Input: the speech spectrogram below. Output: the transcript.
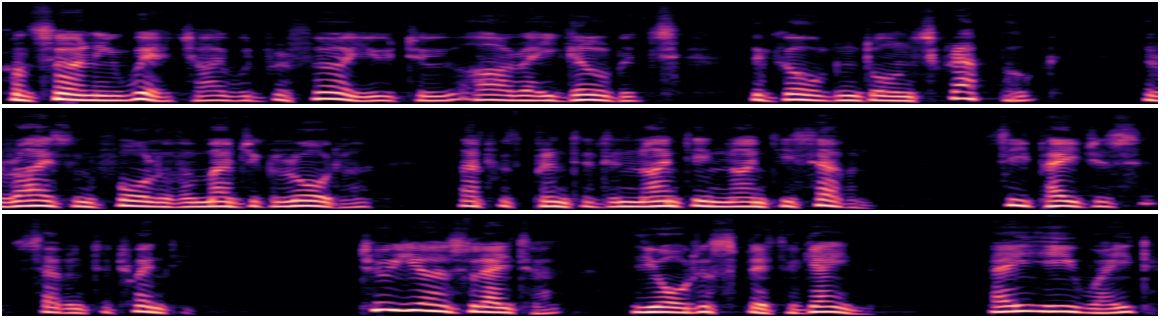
concerning which I would refer you to R. A. Gilbert's The Golden Dawn Scrapbook, The Rise and Fall of a Magical Order, that was printed in 1997. See pages 7 to 20. Two years later, the order split again. A. E. Waite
